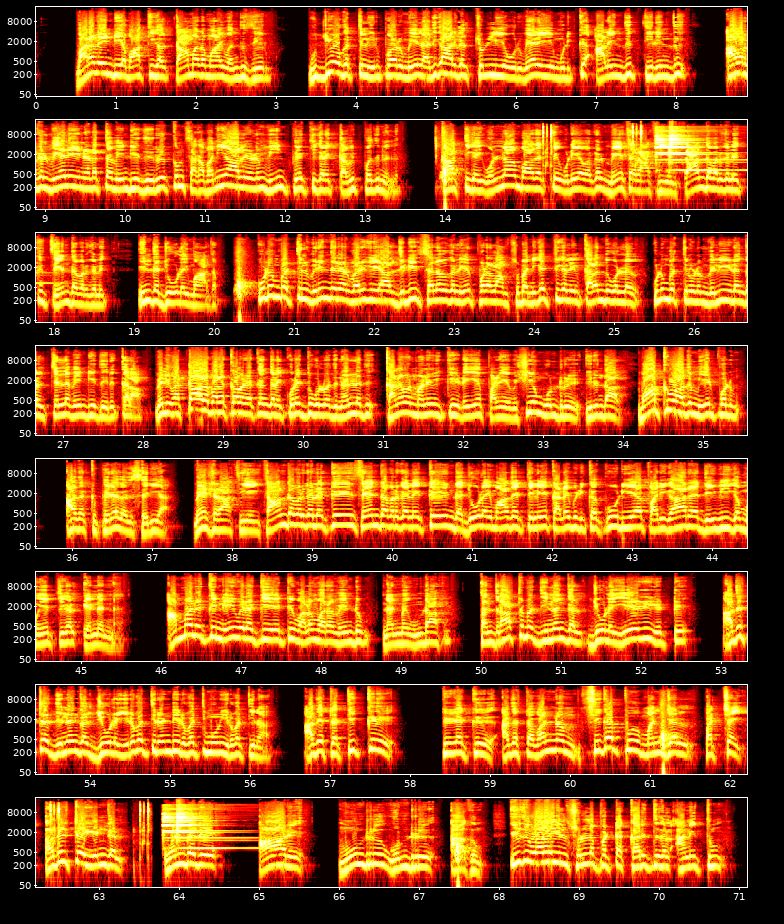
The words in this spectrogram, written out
வரவேண்டிய வாக்கிகள் தாமதமாய் வந்து சேரும். உத்தியோகத்தில் இருப்பவர் மேல் அதிகாரிகள் சொல்லிய ஒரு வேலையை முடிக்க அலைந்து திரிந்து அவர்கள் வேலையை நடத்த வேண்டியது இருக்கும். சக பணியாளரிடம் வீண் பேச்சுகளை தவிர்ப்பது நல்லது. கார்த்திகை ஒன்னாம் பாதத்தை உடையவர்கள் மேச ராசியை சார்ந்தவர்களுக்கு சேர்ந்தவர்களுக்கு இந்த ஜூலை மாதம் குடும்பத்தில் விருந்தினர் வருகையால் திடீர் செலவுகள் ஏற்படலாம். சுப நிகழ்ச்சிகளில் கலந்து கொள்ள குடும்பத்தினுடன் வெளியிடங்கள் செல்ல வேண்டியது இருக்கலாம். வெளி வட்டார பழக்க வழக்கங்களை குறைத்துக் கொள்வது நல்லது. கணவன் மனைவிக்கு இடையே பழைய விஷயம் ஒன்று இருந்தால் வாக்குவாதம் ஏற்படும். அதற்கு பிறகு அது சரியா? மேஷராசியை சார்ந்தவர்களுக்கு சேர்ந்தவர்களுக்கு இந்த ஜூலை மாதத்திலே கடைபிடிக்கக்கூடிய பரிகார தெய்வீக முயற்சிகள் என்னென்ன? அம்மனுக்கு நெய் விளக்கு ஏற்றி வலம் வர வேண்டும். நன்மை உண்டாகும். சந்திராஷ்டம தினங்கள் ஜூலை ஏழு எட்டு. அதிர்ஷ்ட தினங்கள் ஜூலை இருபத்தி ரெண்டு இருபத்தி மூணு இருபத்தி நாலு அதிர்ஷ்ட திக்கு கிழக்கு அதிர்ஷ்ட வண்ணம் சிகப்பு மஞ்சள் பச்சை. அதிர்ஷ்ட எண்கள் ஒன்பது ஆறு மூன்று ஒன்று ஆகும். இதுவரையில் சொல்லப்பட்ட கருத்துகள் அனைத்தும்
